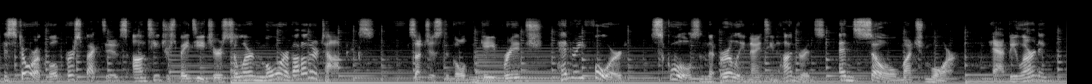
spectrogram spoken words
historical perspectives on Teachers Pay Teachers to learn more about other topics, such as the Golden Gate Bridge, Henry Ford, schools in the early 1900s, and so much more. Happy learning!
